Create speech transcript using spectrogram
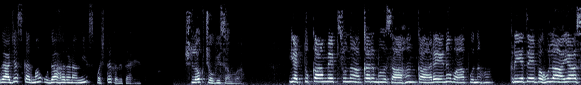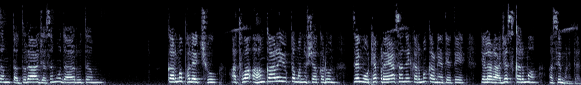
राजस्कर्म उदाहरणांनी स्पष्ट करत आहेत. श्लोक चोवीसावा. यत्तु कामेप्सुना कर्म साहंकारेण वा पुनः. क्रियते बहुलायासम तद्राजसमुदाहृतम. कर्मफलेच्छू अथवा अहंकारयुक्त मनुष्याकडून जे मोठ्या प्रयासाने कर्म करण्यात येते त्याला राजस कर्म असे म्हणतात.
